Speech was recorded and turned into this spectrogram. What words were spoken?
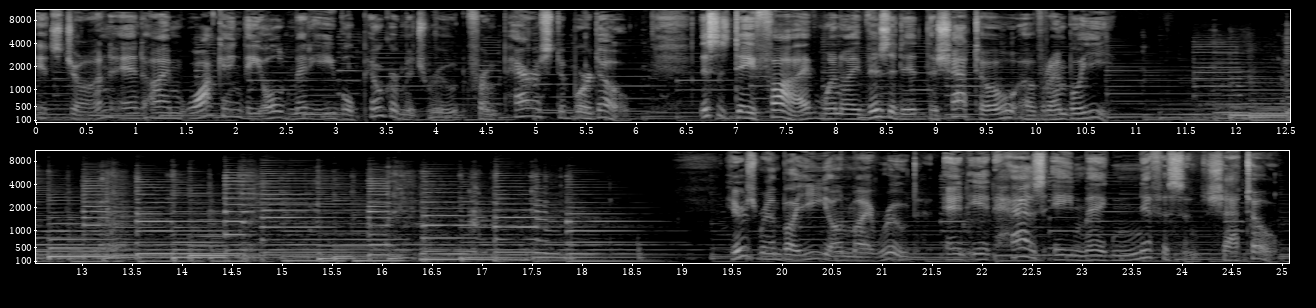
it's John, and I'm walking the old medieval pilgrimage route from Paris to Bordeaux. This is day five when I visited the Chateau of Rambouillet. Here's Rambouillet on my route, and it has a magnificent chateau.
